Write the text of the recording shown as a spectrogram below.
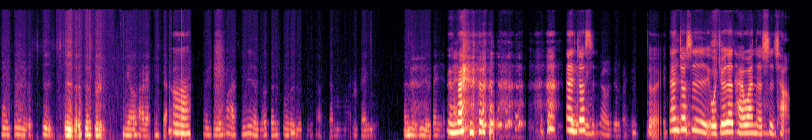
途就是有试试的，就是瞄他两下。嗯。就觉得哇，前面人都登出了，就听起来我家妈妈应该也很努力的在忍耐。但就是，对，但就是我觉得台湾的市场，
